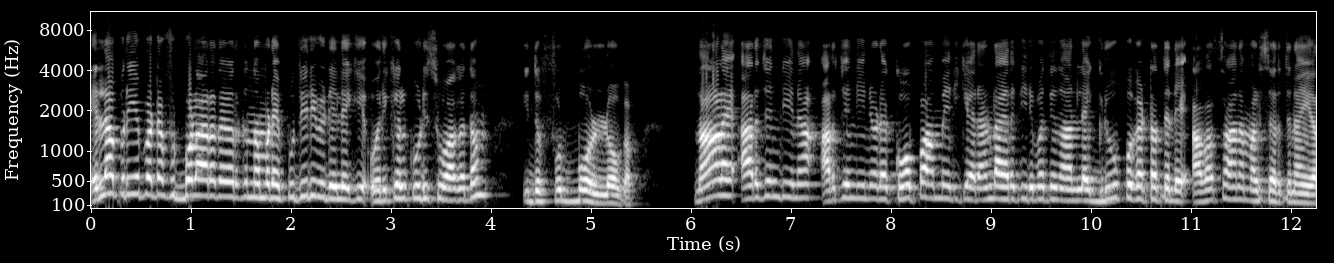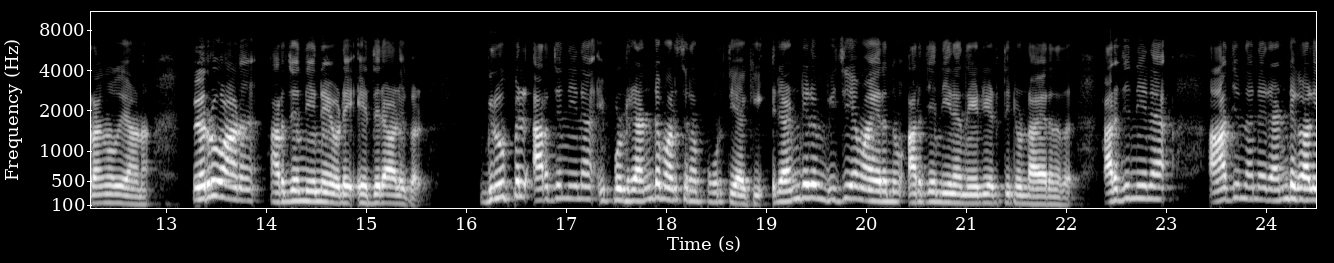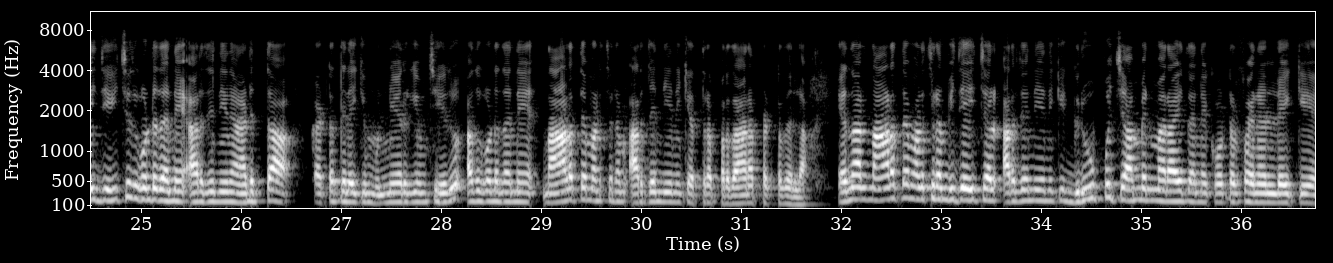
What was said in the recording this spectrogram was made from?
എല്ലാ പ്രിയപ്പെട്ട ഫുട്ബോൾ ആരാധകർക്കും നമ്മുടെ പുതിയൊരു വീഡിയോയിലേക്ക് ഒരിക്കൽ കൂടി സ്വാഗതം. ഇത് ഫുട്ബോൾ ലോകം. നാളെ അർജന്റീന അർജന്റീനയുടെ കോപ്പ അമേരിക്ക രണ്ടായിരത്തി ഇരുപത്തിനാലിലെ ഗ്രൂപ്പ് ഘട്ടത്തിലെ അവസാന മത്സരത്തിനായി ഇറങ്ങുകയാണ്. പെറു ആണ് അർജന്റീനയുടെ എതിരാളികൾ. ഗ്രൂപ്പിൽ അർജന്റീന ഇപ്പോൾ രണ്ട് മത്സരം പൂർത്തിയാക്കി. രണ്ടിലും വിജയമായിരുന്നു അർജന്റീന നേടിയെടുത്തിട്ടുണ്ടായിരുന്നത്. അർജന്റീന ആദ്യം തന്നെ രണ്ട് കളി ജയിച്ചത് കൊണ്ട് തന്നെ അർജന്റീന അടുത്ത ഘട്ടത്തിലേക്ക് മുന്നേറുകയും ചെയ്തു. അതുകൊണ്ട് തന്നെ നാളത്തെ മത്സരം അർജന്റീനയ്ക്ക് അത്ര പ്രധാനപ്പെട്ടതല്ല. എന്നാൽ നാളത്തെ മത്സരം വിജയിച്ചാൽ അർജന്റീനയ്ക്ക് ഗ്രൂപ്പ് ചാമ്പ്യന്മാരായി തന്നെ ക്വാർട്ടർ ഫൈനലിലേക്ക്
